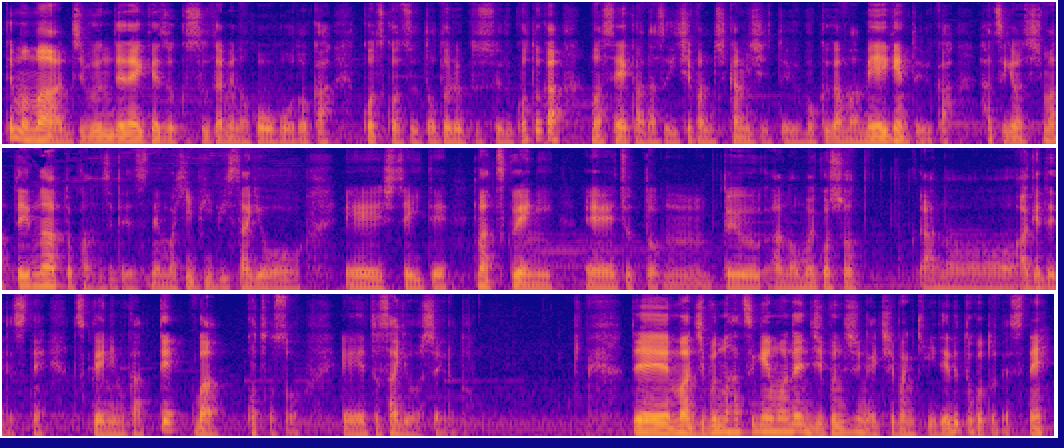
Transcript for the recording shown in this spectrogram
でもまあ自分でね、継続するための方法とか、コツコツと努力することが、まあ成果を出す一番の近道という僕がまあ名言というか、発言をしてしまっているなと感じてですね、まあ日々作業を、え、していて、まあ机に、え、ちょっと、うん、というあの思い越しをあの、上げてですね、机に向かって、まあ、コツコツと、えっ、ー、と、作業をしていると。で、まあ自分の発言はね、自分自身が一番聞いているってことですね。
